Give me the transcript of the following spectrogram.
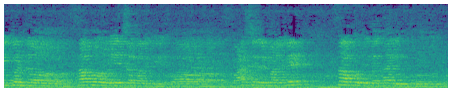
इकडं सावड याच्या मागे वाशेरी मागे सावडीला खाली उतरवत होतो.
